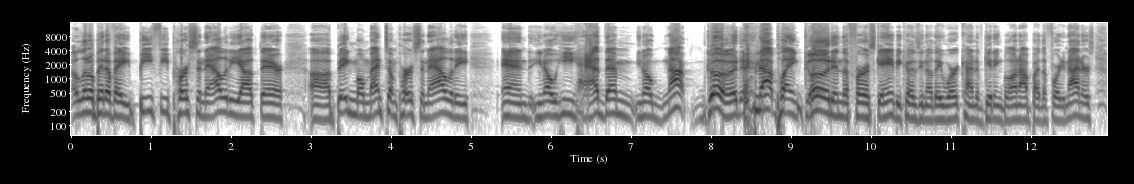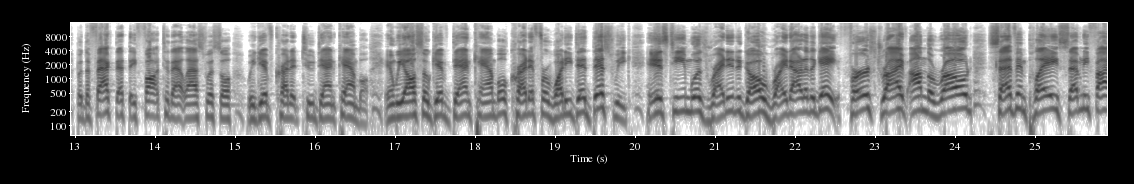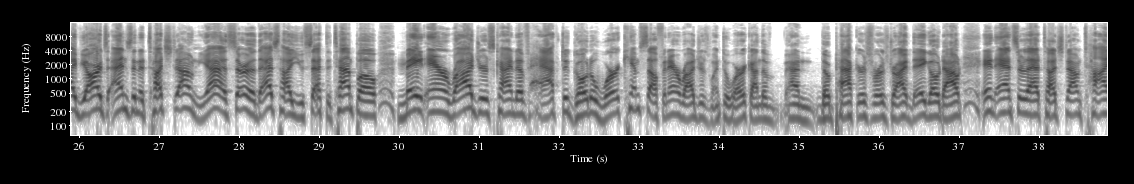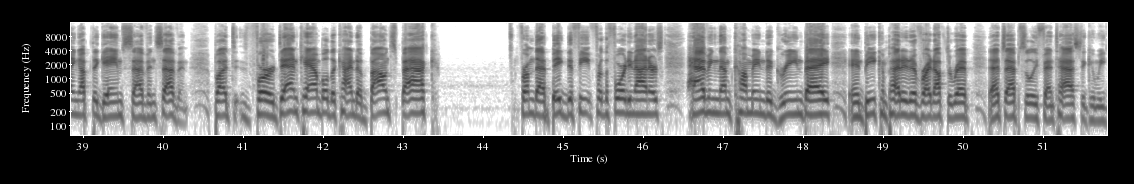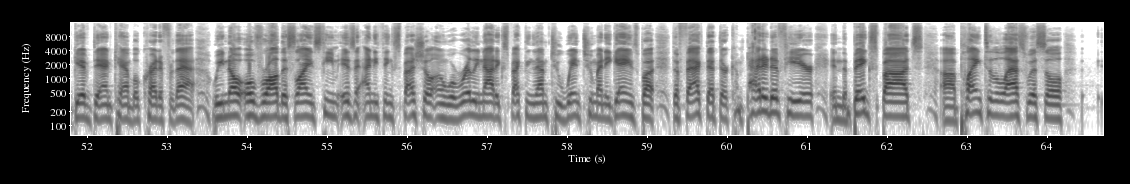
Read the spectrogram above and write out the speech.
a little bit of a beefy personality out there, uh, big momentum personality and you know he had them you know not good not playing good in the first game because you know they were kind of getting blown out by the 49ers. But the fact that they fought to that last whistle we give credit to Dan Campbell. And we also give Dan Campbell credit for what he did this week. His team was ready to go right out of the gate. First drive on the road seven plays 75 yards ends in a touchdown. Yes sir that's how you set the tempo. Made Aaron Rodgers kind of have to go to work himself. And Aaron Rodgers went to work on the on the Packers' first drive. They go down and answer that touchdown, tying up the game 7 7. But for Dan Campbell to kind of bounce back, from that big defeat for the 49ers, having them come into Green Bay and be competitive right off the rip, that's absolutely fantastic. And we give Dan Campbell credit for that. We know overall this Lions team isn't anything special, and we're really not expecting them to win too many games. But the fact that they're competitive here in the big spots, uh, playing to the last whistle,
